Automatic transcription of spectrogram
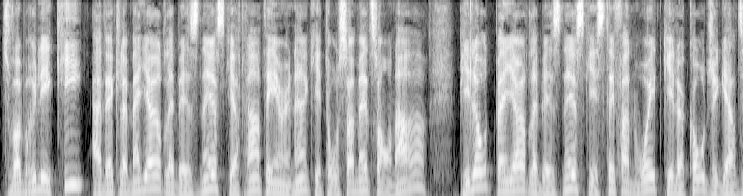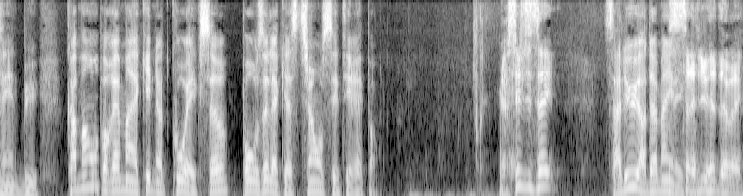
Tu vas brûler qui avec le meilleur de la business qui a 31 ans, qui est au sommet de son art, puis l'autre meilleur de la business qui est Stephen White, qui est le coach et gardien de but? Comment on pourrait manquer notre coup avec ça? Poser la question, y répondre. Merci, Gisèle. Salut, à demain. Salut, à demain.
